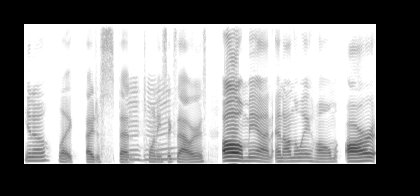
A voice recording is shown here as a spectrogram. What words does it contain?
You know, like I just spent 26 Mhm. hours. Oh man, and on the way home, our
